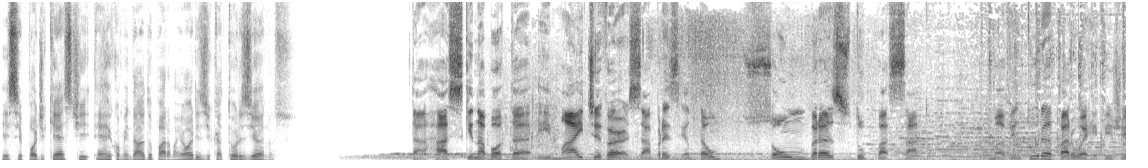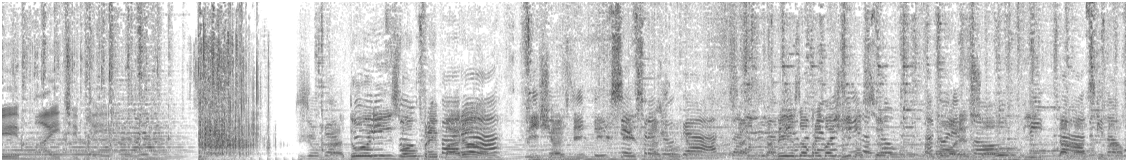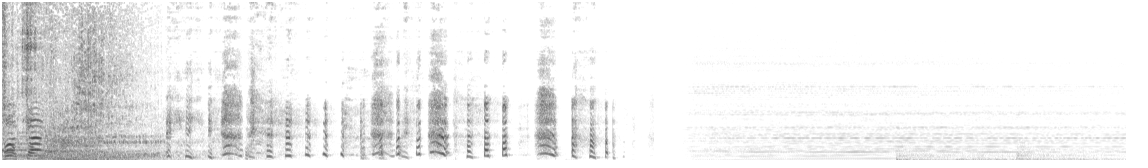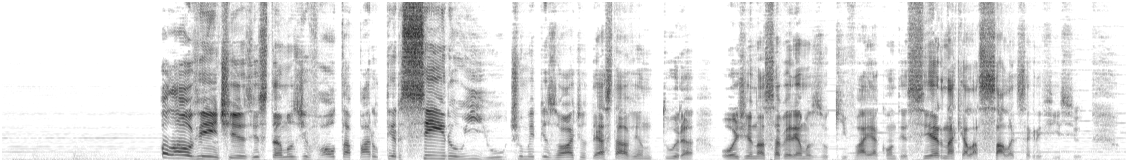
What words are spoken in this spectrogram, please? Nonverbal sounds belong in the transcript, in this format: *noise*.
Esse podcast é recomendado para maiores de 14 anos. Tarrasque na Bota e Mightyverse apresentam Sombras do Passado. Uma aventura para o RPG Mighty Blade. Jogadores vão preparar fichas de terceiros pra jogar. Saindo da mesa pra imaginação. Agora é só ouvir Tarrasque na Bota. Olá, ouvintes! Estamos de volta para o terceiro e último episódio desta aventura. Hoje nós saberemos o que vai acontecer naquela sala de sacrifício.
